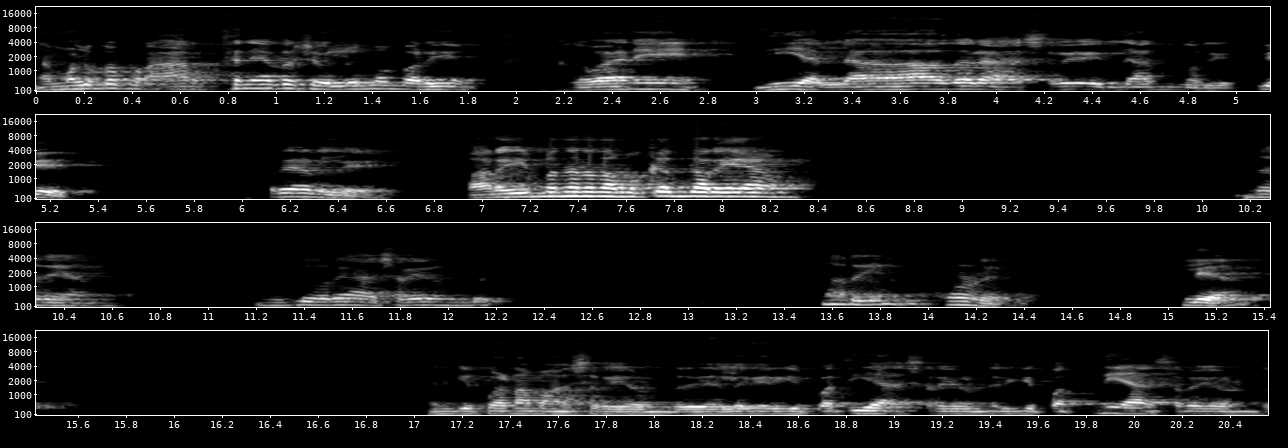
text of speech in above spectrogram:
നമ്മളിപ്പോ പ്രാർത്ഥനയൊക്കെ ചൊല്ലുമ്പോൾ പറയും ഭഗവാനെ നീ അല്ലാതൊരു ആശ്രയം ഇല്ല എന്ന് പറയും. ഇല്ലേ? പറയാറില്ലേ? പറയുമ്പോ തന്നെ നമുക്ക് എന്തറിയാം? എനിക്ക് കുറെ ആശ്രയമുണ്ട്. അറിയാം. ഉണ്ട്. ഇല്ല? എനിക്ക് പണം ആശ്രയമുണ്ട് അല്ലെങ്കിൽ എനിക്ക് പതി ആശ്രയമുണ്ട്. എനിക്ക് പത്നി ആശ്രയമുണ്ട്.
